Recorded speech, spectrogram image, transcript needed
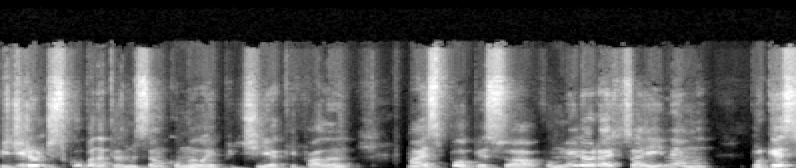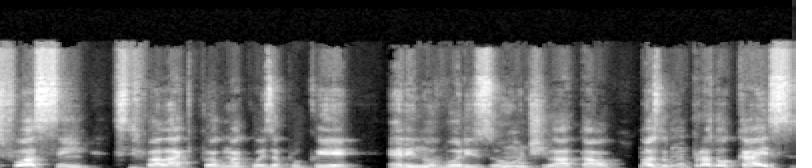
Pediram desculpa na transmissão, como eu repeti aqui falando, mas, pô, pessoal, vamos melhorar isso aí, né, mano? Porque se for assim, se falar que foi alguma coisa porque era em Novo Horizonte, lá tal, nós vamos para locais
